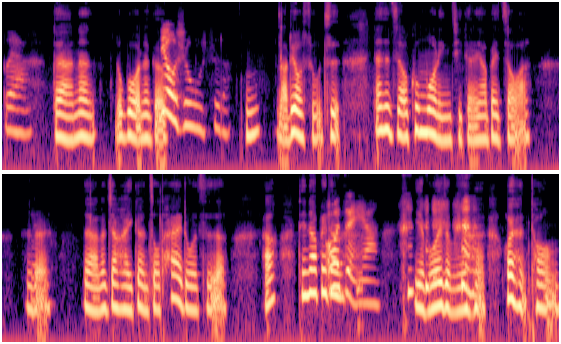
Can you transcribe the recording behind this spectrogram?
对啊。对啊，那如果那个六十五次了。嗯，那六十五次，但是只有库莫林几个人要被揍啊？对不对？对啊，那这样还一个人揍太多次了。好，听到佩特会怎样？也不会怎么样，会很痛。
